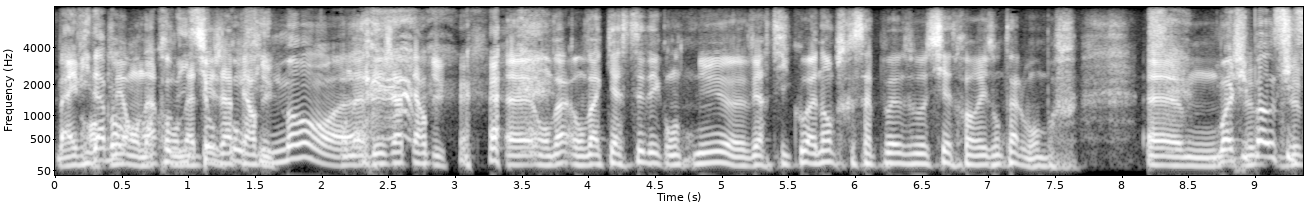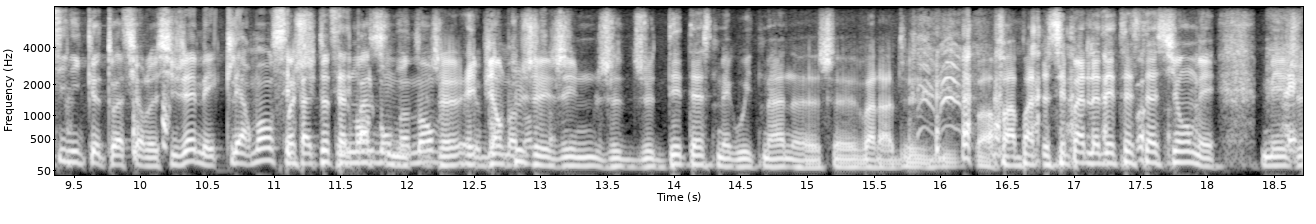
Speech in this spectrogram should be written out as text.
Bah évidemment, on, a, on a, déjà perdu. On a déjà perdu. on va on va caster des contenus verticaux. Ah non parce que ça peut aussi être horizontal. Bon, euh, Moi, je suis pas aussi cynique que toi sur le sujet, mais clairement, c'est pas, pas le bon moment. et puis en plus, je, déteste Meg Whitman. Euh, voilà, enfin, c'est pas de la détestation, mais mais je,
